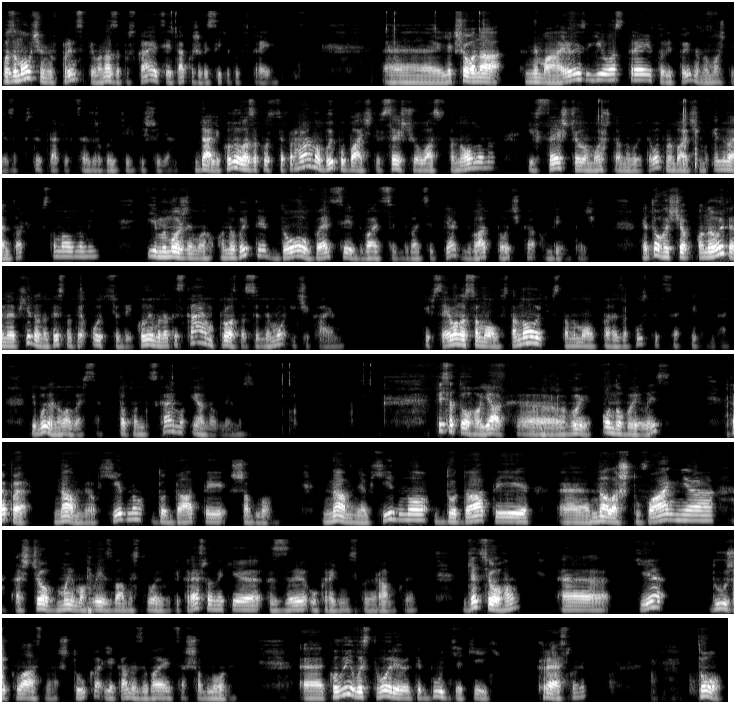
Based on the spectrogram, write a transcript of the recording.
По замовчуванню, в принципі, вона запускається і також висить тут в треї. Е, якщо вона не має EOS Tray, то відповідно ви можете її запустити так, як це зробив тільки що я. Далі, коли у вас запуститься програма, ви побачите все, що у вас встановлено, і все, що ви можете оновити. От ми бачимо інвентор встановлений, і ми можемо оновити до версії 2025.2.1. Для того, щоб оновити, необхідно натиснути от сюди. Коли ми натискаємо, просто сидимо і чекаємо. І все, і воно само встановить, встановимо, перезапуститься і так далі. І буде нова версія. Тобто натискаємо і оновлюємося. Після того, як е, ви оновились, тепер нам необхідно додати шаблон. Нам необхідно додати е, налаштування, щоб ми могли з вами створювати кресленики з українською рамкою. Для цього е, є дуже класна штука, яка називається шаблони. Е, коли ви створюєте будь-який кресленик, то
